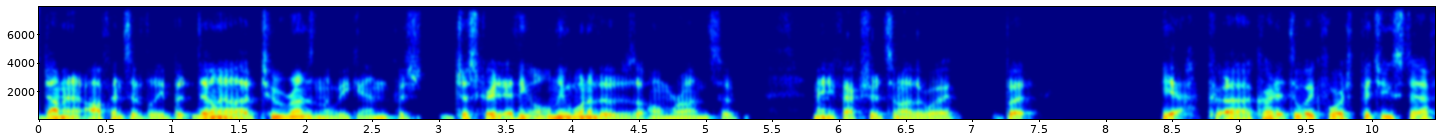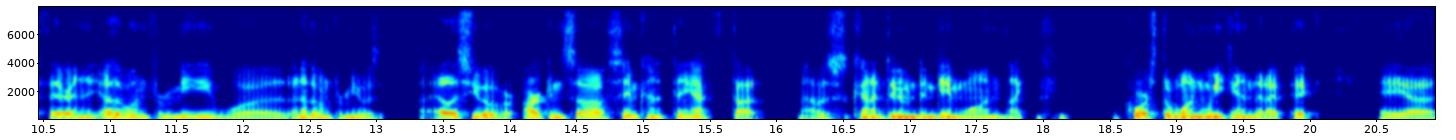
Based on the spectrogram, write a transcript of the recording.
dominant offensively, but they only allowed two runs on the weekend, which just crazy. I think only one of those was a home run, so manufactured some other way. But yeah, uh, credit to Wake Forest pitching staff there. And the other one for me was another one for me was LSU over Arkansas. Same kind of thing. I thought I was kind of doomed in game one. Like, of course, the one weekend that I pick a uh,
